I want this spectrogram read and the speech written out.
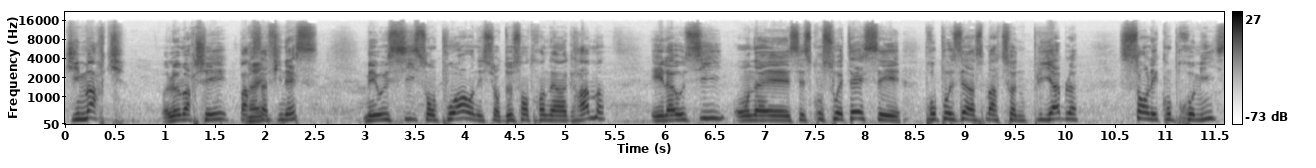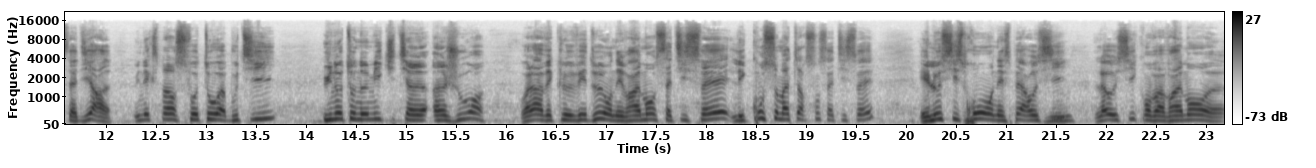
qui marque le marché par sa finesse mais aussi son poids. On est sur 231 grammes. Et là aussi, c'est ce qu'on souhaitait, c'est proposer un smartphone pliable sans les compromis, c'est-à-dire une expérience photo aboutie, une autonomie qui tient un jour. Voilà, avec le V2, on est vraiment satisfait. Les consommateurs sont satisfaits. Et le 6 Pro, on espère aussi, mmh. là aussi, qu'on va vraiment euh,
